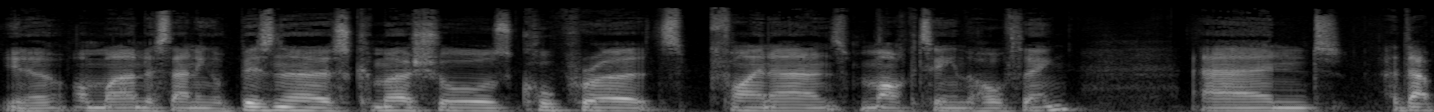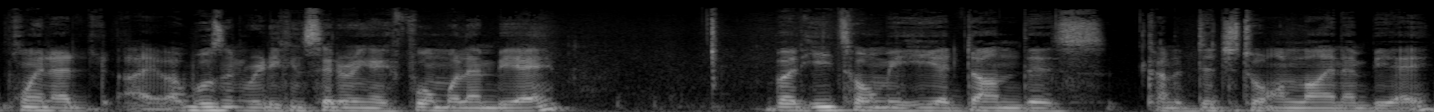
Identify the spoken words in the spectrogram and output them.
you know, on my understanding of business, commercials, corporates, finance, marketing, the whole thing, and at that point, I'd, I wasn't really considering a formal MBA but he told me he had done this kind of digital online MBA.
